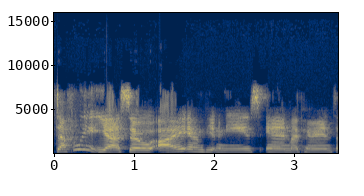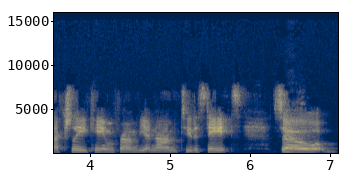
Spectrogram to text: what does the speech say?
Definitely, yeah. So I am Vietnamese, and my parents actually came from Vietnam to the States. So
